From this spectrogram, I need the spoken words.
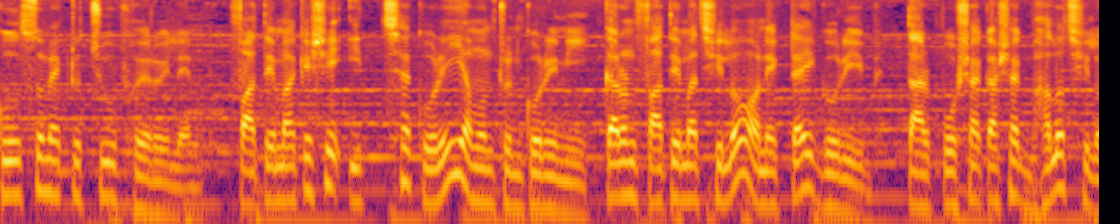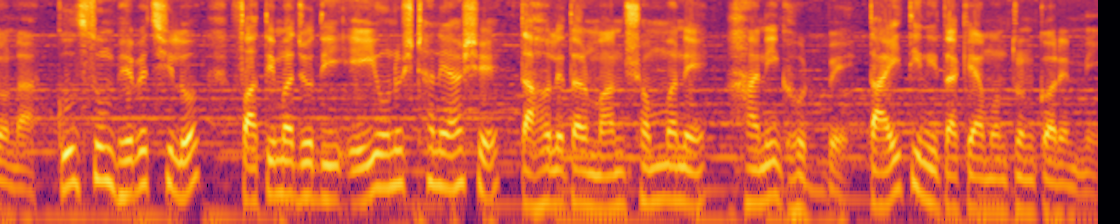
কুলসুম একটু চুপ হয়ে রইলেন। ফাতেমাকে সে ইচ্ছা করেই আমন্ত্রণ করেনি, কারণ ফাতেমা ছিল অনেকটাই গরিব, তার পোশাক আশাক ভালো ছিল না। কুলসুম ভেবেছিল, ফাতিমা যদি এই অনুষ্ঠানে আসে, তাহলে তার মান সম্মানে হানি ঘটবে, তাই তিনি তাকে আমন্ত্রণ করেননি।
